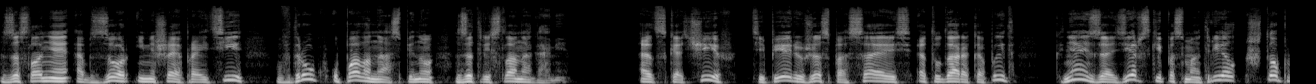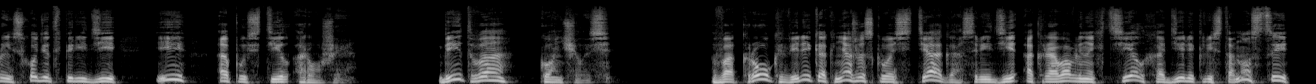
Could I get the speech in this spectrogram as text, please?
заслоняя обзор и мешая пройти, вдруг упала на спину, затрясла ногами. Отскочив, теперь уже спасаясь от удара копыт, князь Зазерский посмотрел, что происходит впереди, и опустил оружие. Битва кончилась. Вокруг великокняжеского стяга среди окровавленных тел ходили крестоносцы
